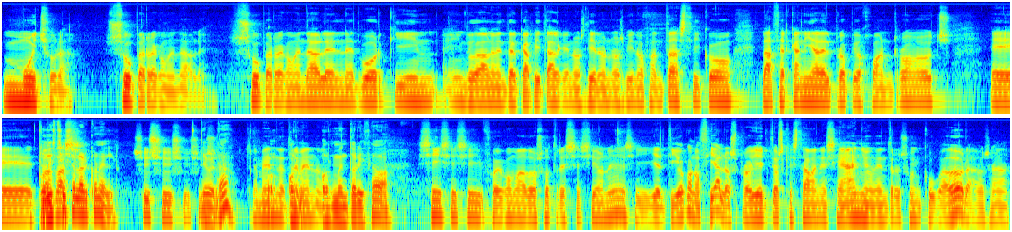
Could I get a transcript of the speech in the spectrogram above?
Muy chula, súper recomendable súper recomendable el networking, indudablemente el capital que nos dieron nos vino fantástico, la cercanía del propio Juan Roch. Eh, ¿Pudisteis hablar con él? Sí, sí, sí. sí ¿De verdad? Tremendo, tremendo. ¿Os mentorizaba? Sí, sí, sí. Fue como a dos o tres sesiones y el tío conocía los proyectos que estaban ese año dentro de su incubadora. O sea,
